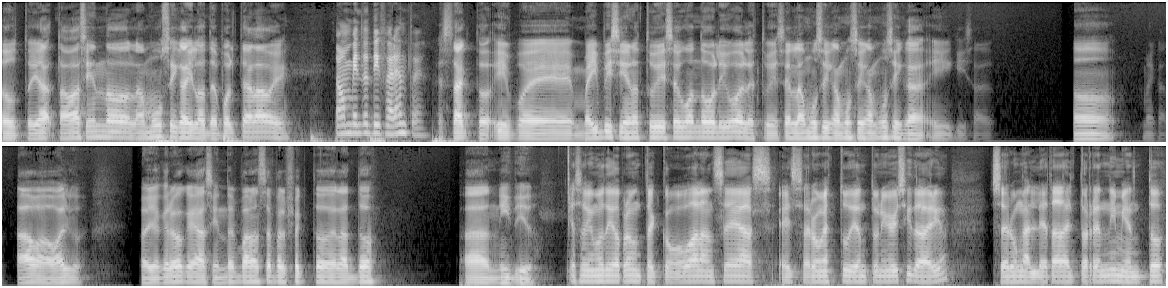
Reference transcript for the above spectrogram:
Estaba haciendo la música y los deportes a la vez. Son ambientes diferentes. Exacto. Y pues, maybe si yo no estuviese jugando voleibol, estuviese en la música, música, música, y quizás no cansaba o algo. Pero yo creo que haciendo el balance perfecto de las dos, ah, nítido. Eso mismo te iba a preguntar, ¿cómo balanceas el ser un estudiante universitario, ser un atleta de alto rendimiento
